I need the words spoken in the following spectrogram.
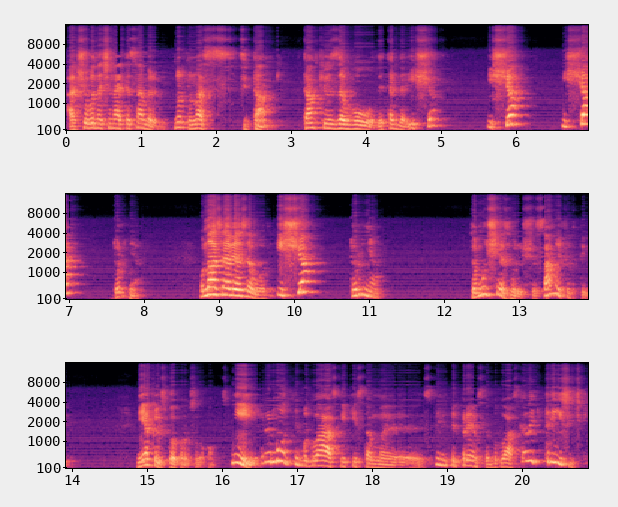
А якщо ви починаєте самі робити, ну от у нас ці танки, танкові заводи і так далі. І що? І що? І що? Дурня. У нас авіазавод. І що? Дурня. Тому ще раз говорю, що саме ефективне. Ніякого військового промислового. Ні, ремонтні, будь ласка, якісь там е, спільні підприємства, будь ласка, але трішечки,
